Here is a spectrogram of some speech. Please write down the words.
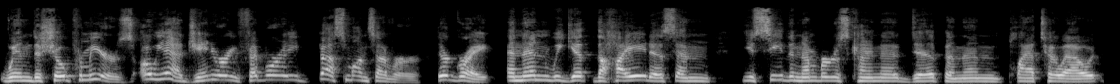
when the show premieres, oh yeah, January, February, best months ever. They're great. And then we get the hiatus and you see the numbers kind of dip and then plateau out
